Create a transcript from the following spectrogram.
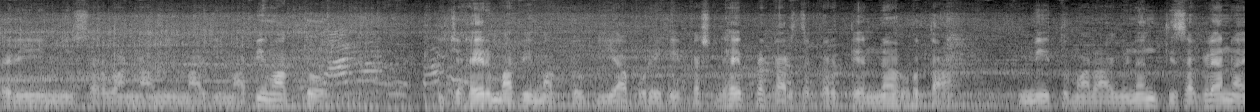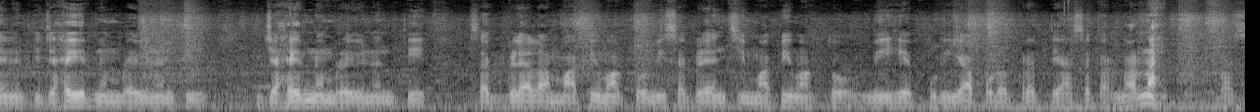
तरी मी सर्वांना मी माझी माफी मागतो जाहीर माफी मागतो की यापुढे हे कसल्याही प्रकारचं कृत्य न होता मी तुम्हाला विनंती सगळ्यांना विनंती जाहीर नम्र विनंती जाहीर नम्र विनंती सगळ्याला माफी मागतो मी सगळ्यांची माफी मागतो मी हे पुढे यापुढं कृत्य असं करणार नाही. बस.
